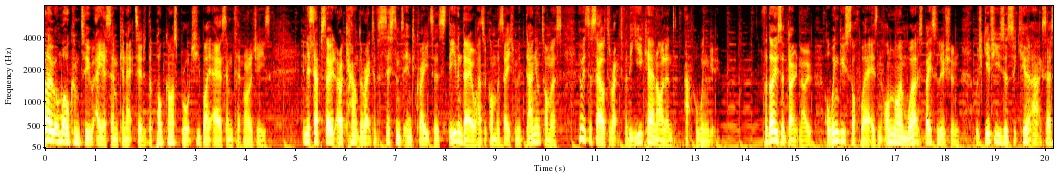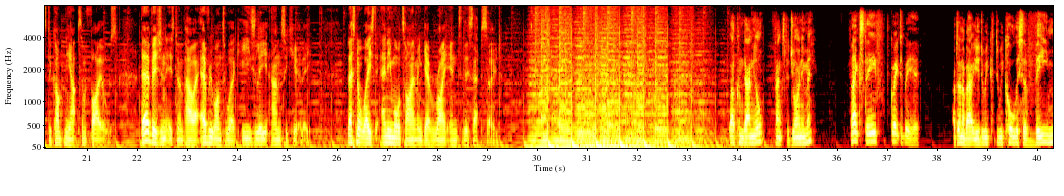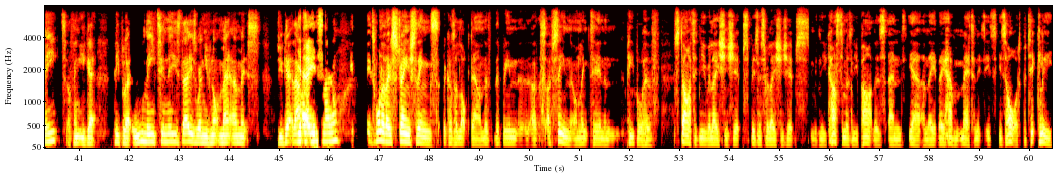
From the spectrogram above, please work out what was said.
Hello and welcome to ASM Connected, the podcast brought to you by ASM Technologies. In this episode, our account director for systems integrators, Stephen Dale, has a conversation with Daniel Thomas, who is the sales director for the UK and Ireland at Awingu. For those that don't know, Awingu software is an online workspace solution which gives users secure access to company apps and files. Their vision is to empower everyone to work easily and securely. Let's not waste any more time and get right into this episode. Welcome, Daniel. Thanks for joining me. Thanks, Steve. Great to be here. I don't know about you. Do we do we call this a V meet? I think you get people at E meeting these days when you've not met them. It's do you get that? Yeah, it's, it's one of those strange things because of lockdown. There've, there've been uh, I've seen on LinkedIn and people have started new relationships, business relationships with new customers, new partners, and yeah, and they they haven't met, and it's it's, it's odd, particularly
